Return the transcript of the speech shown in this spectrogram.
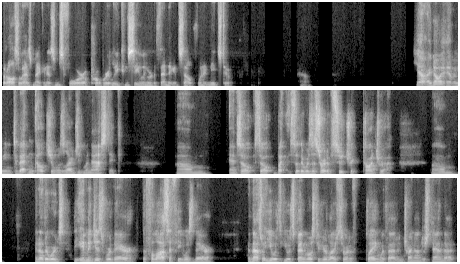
but also has mechanisms for appropriately concealing or defending itself when it needs to. Yeah, yeah I know. I mean, Tibetan culture was largely monastic. Um, and so, so, but so there was a sort of sutric tantra. Um, in other words, the images were there, the philosophy was there, and that's what you would you would spend most of your life sort of playing with that and trying to understand that.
